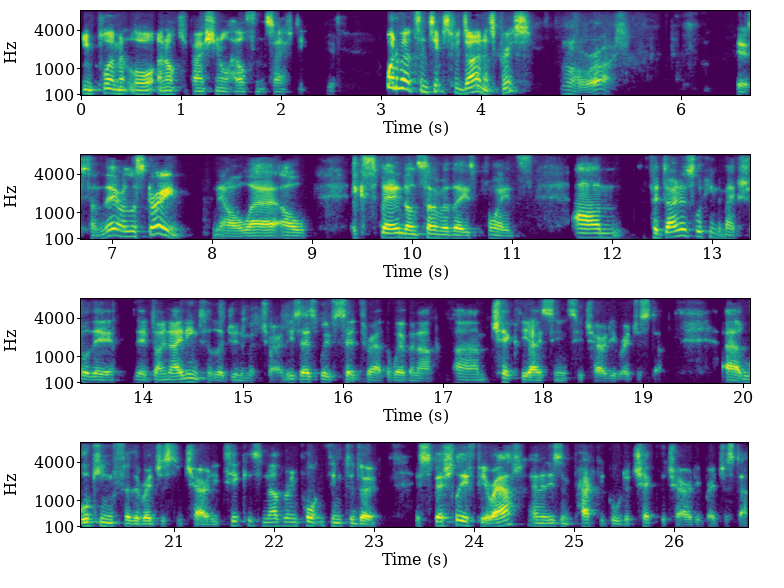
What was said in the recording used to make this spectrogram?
employment law, and occupational health and safety. Yep. What about some tips for donors, Chris? All right. There's some there on the screen. Now I'll, uh, I'll expand on some of these points. Um, for donors looking to make sure they're, they're donating to legitimate charities, as we've said throughout the webinar, um, check the ACNC charity register. Uh, looking for the registered charity tick is another important thing to do, especially if you're out and it isn't practical to check the charity register.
